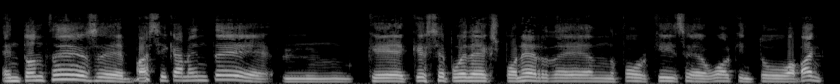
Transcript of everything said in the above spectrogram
Entonces, eh, básicamente, mm, ¿qué, se puede exponer de Four Kids eh, Walking to a Bank?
